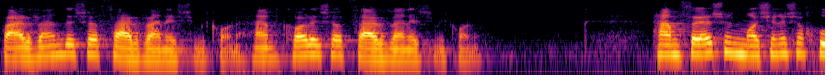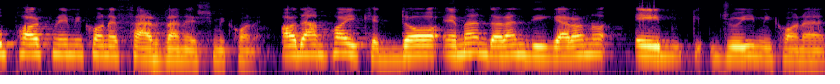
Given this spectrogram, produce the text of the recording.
فرزندش رو سرزنش می‌کنه. همکارش رو سرزنش می‌کنه. همسایهشون ماشینش رو خوب پارک نمی‌کنه سرزنش می‌کنه. آدم هایی که دائما دارن دیگران رو عیب جویی می‌کنن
